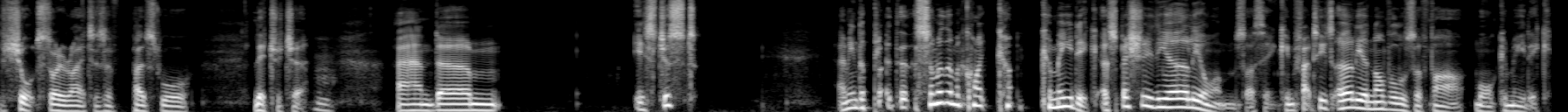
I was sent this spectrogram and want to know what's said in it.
short story writers of post-war literature, Hmm. and um, it's just. I mean, the, some of them are quite co- comedic, especially the earlier ones. I think, in fact, his earlier novels are far more comedic.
